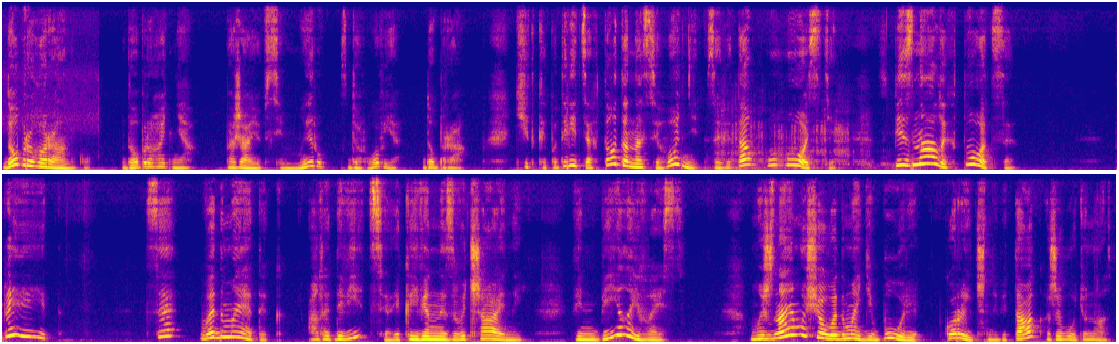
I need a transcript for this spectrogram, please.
Доброго ранку, доброго дня. Бажаю всім миру, здоров'я, добра. Дітки, подивіться, хто до нас сьогодні завітав у гості. Впізнали, хто це? Привіт! Це ведмедик. Але дивіться, який він незвичайний. Він білий весь. Ми ж знаємо, що ведмеді бурі коричневі, так, живуть у нас.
